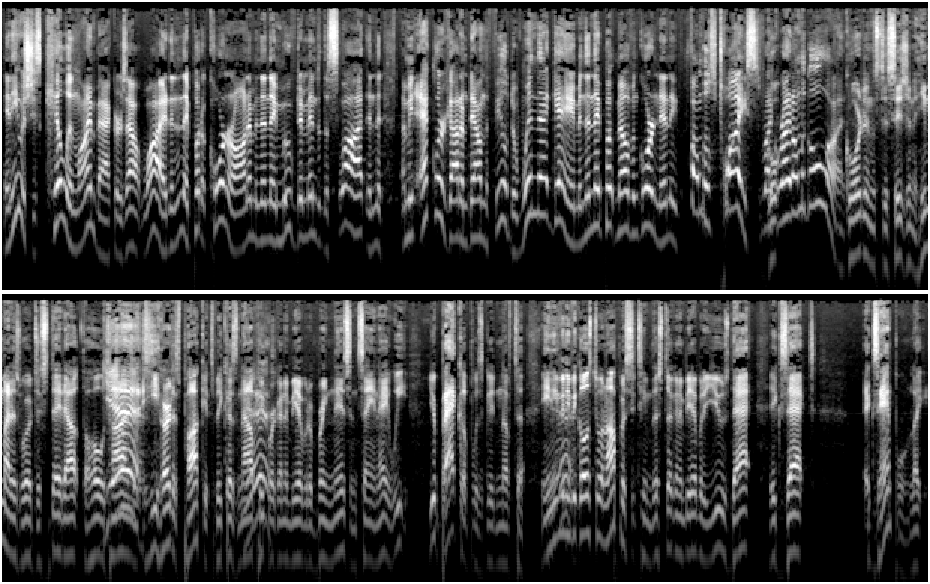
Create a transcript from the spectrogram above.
and he was just killing linebackers out wide. And then they put a corner on him, and then they moved him into the slot. And then, I mean, Ekeler got him down the field to win that game. And then they put Melvin Gordon in, and he fumbles twice, like Go- right on the goal line. Gordon's decision, he might as well just stayed out the whole time. Yes. He hurt his pockets because now Yes. people are going to be able to bring this and saying, "Hey, we your backup was good enough to." And even if he goes to an opposite team, they're still going to be able to use that exact example. Like,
